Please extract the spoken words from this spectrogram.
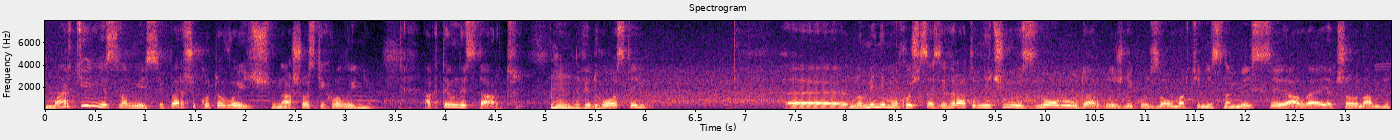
Мартініс на місці. Перший кутовий на шостій хвилині. Активний старт від гостей. Е, ну, мінімум хочеться зіграти в нічию. Знову удар ближній кут, знову Мартініс на місці. Але якщо нам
